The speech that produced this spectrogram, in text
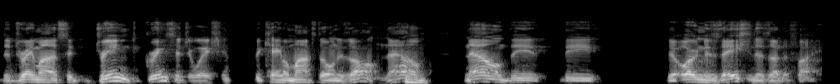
the Draymond Dream Green situation became a monster on its own. Now, mm-hmm. Now the the the organization is under fire.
